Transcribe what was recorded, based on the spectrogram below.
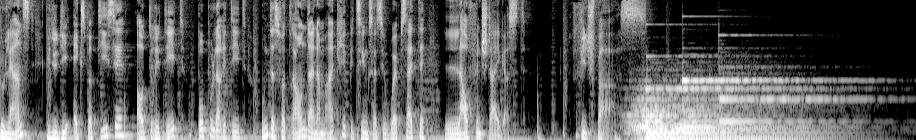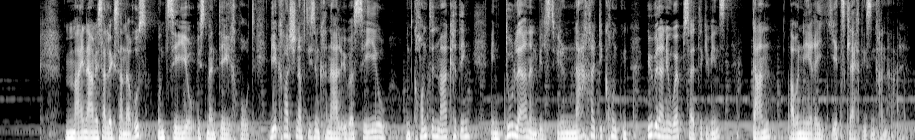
Du lernst, wie du die Expertise, Autorität, Popularität und das Vertrauen deiner Marke bzw. Webseite laufend steigerst. Viel Spaß! Mein Name ist Alexander Russ und SEO ist mein täglich. Wir quatschen auf diesem Kanal über SEO und Content Marketing. Wenn du lernen willst, wie du nachhaltig Kunden über deine Webseite gewinnst, dann abonniere jetzt gleich diesen Kanal.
